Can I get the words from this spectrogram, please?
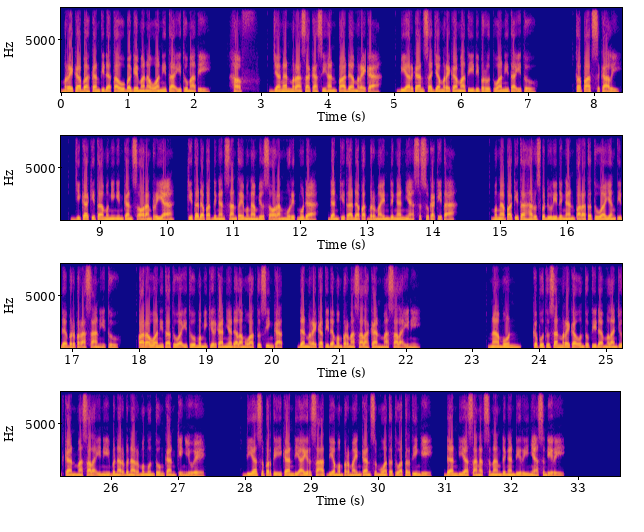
Mereka bahkan tidak tahu bagaimana wanita itu mati. Huff, jangan merasa kasihan pada mereka. Biarkan saja mereka mati di perut wanita itu. Tepat sekali. Jika kita menginginkan seorang pria, kita dapat dengan santai mengambil seorang murid muda, dan kita dapat bermain dengannya sesuka kita. Mengapa kita harus peduli dengan para tetua yang tidak berperasaan itu? Para wanita tua itu memikirkannya dalam waktu singkat, dan mereka tidak mempermasalahkan masalah ini. Namun, keputusan mereka untuk tidak melanjutkan masalah ini benar-benar menguntungkan King Yue. Dia seperti ikan di air saat dia mempermainkan semua tetua tertinggi, dan dia sangat senang dengan dirinya sendiri.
